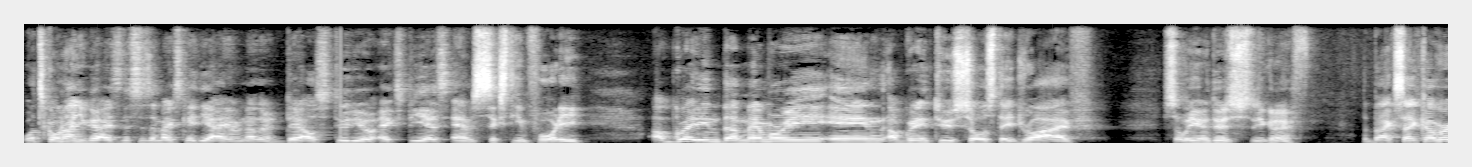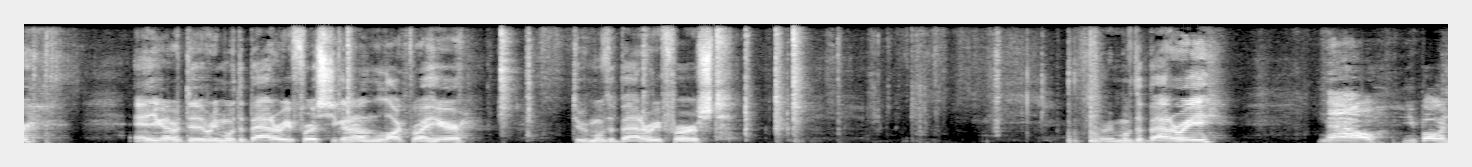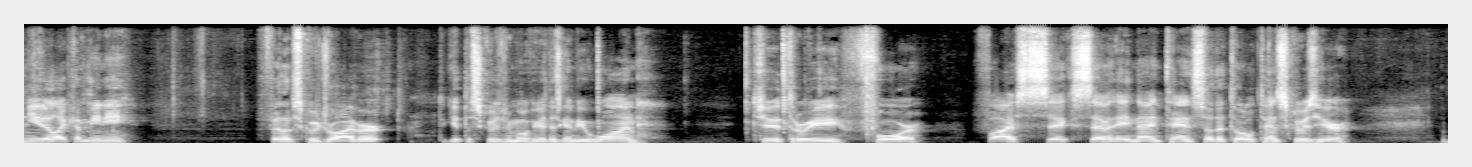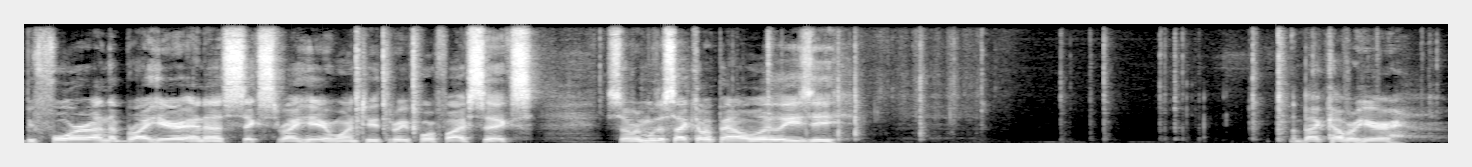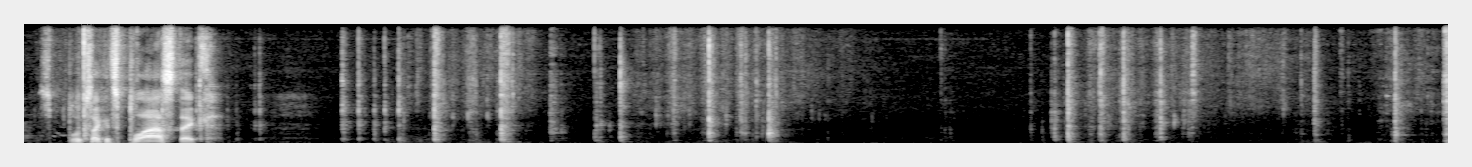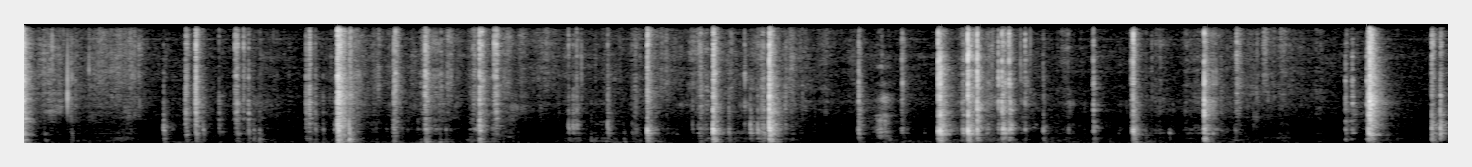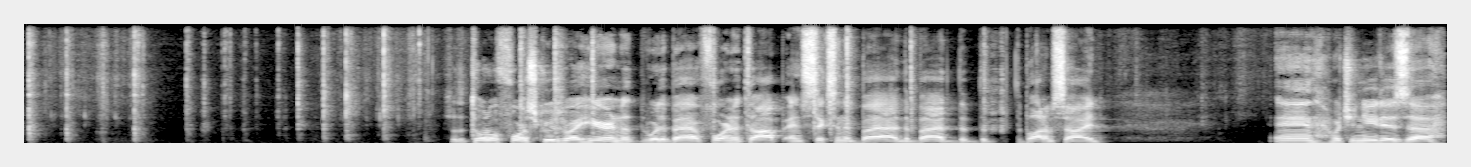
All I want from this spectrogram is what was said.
What's going on you guys? This is MXKDI another Dell Studio XPS M1640 upgrading the memory and upgrading to solid state drive. So what you're gonna do is you're gonna the backside cover and you're gonna do remove the battery first. You're gonna unlock right here to remove the battery first. So remove the battery. Now you probably need like a mini Phillips screwdriver to get the screws removed here. There's going to be one, two, three, four, five, six, seven, eight, nine, ten. So the total 10 screws here. There'll be four on the right here and a six right here. One, two, three, four, five, six. So remove the side cover panel really easy. The back cover here looks like it's plastic. So the total four screws right here, and the, where the bad four in the top and six in the bad, the bad, the, the, the bottom side. And what you need is uh,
